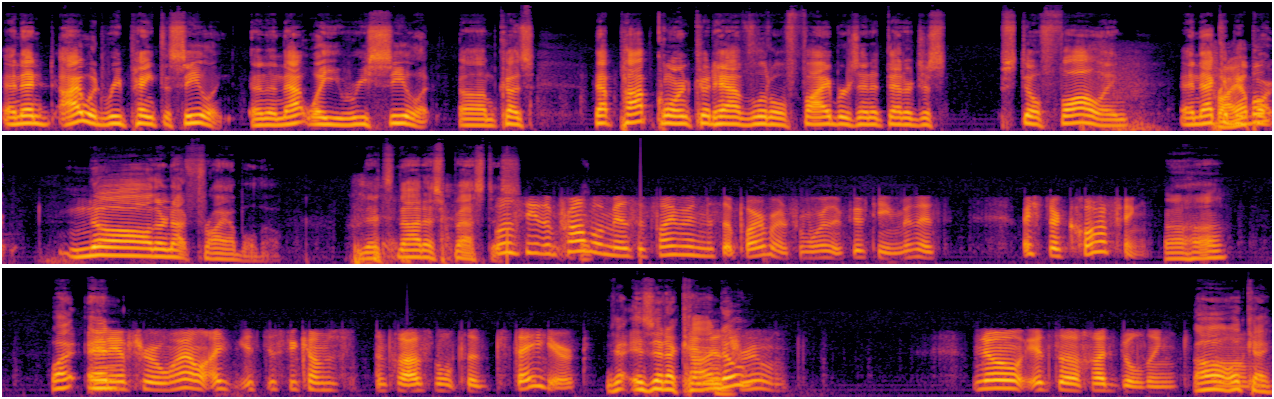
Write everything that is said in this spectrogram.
and then I would repaint the ceiling, and then that way you reseal it, because that popcorn could have little fibers in it that are just still falling, and that could be Friable? part. No, they're not friable though. It's not asbestos. well, see, the problem is if I'm in this apartment for more than 15 minutes, I start coughing. Uh huh. What And, and, after a while, I, it just becomes impossible to stay here. Yeah, is it a In condo? this room. No, it's a HUD building. Oh, Um, okay.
